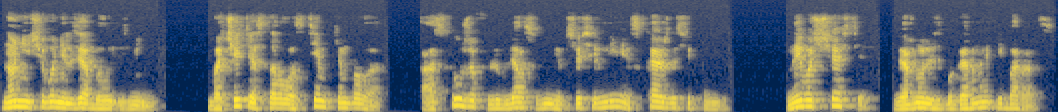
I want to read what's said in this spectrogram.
Но ничего нельзя было изменить. Бачетти оставалась тем, кем была, а Остужев влюблялся в нее все сильнее с каждой секунды. На его счастье вернулись Багарне и Барас.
